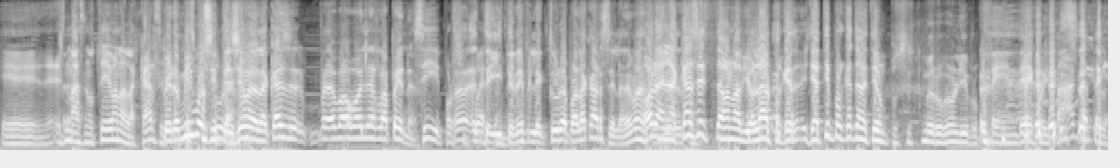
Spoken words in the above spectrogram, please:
eh, es más, no te llevan a la cárcel. Pero mismo si te llevan a la cárcel, va a valer la pena. Sí, por Ah, supuesto. Y tenés lectura para la cárcel, además. Ahora, en la cárcel te van a violar. porque ¿Y a ti por qué te metieron? Pues es que me robé un libro, pendejo. Y págatelo.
